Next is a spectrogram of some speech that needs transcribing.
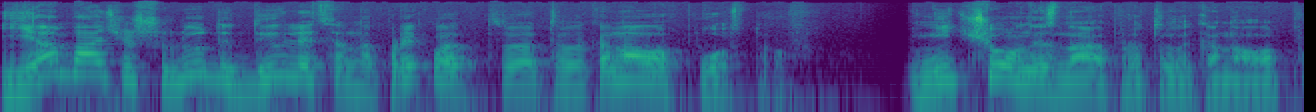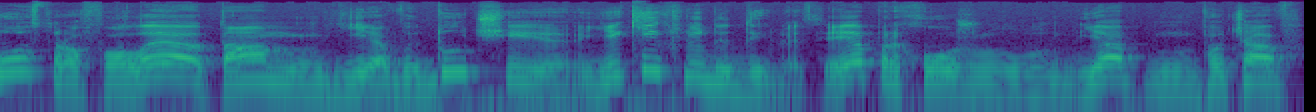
Я бачу, що люди дивляться, наприклад, телеканал Апостроф. Нічого не знаю про телеканал Апостроф, але там є ведучі, яких люди дивляться. Я приходжу, я почав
